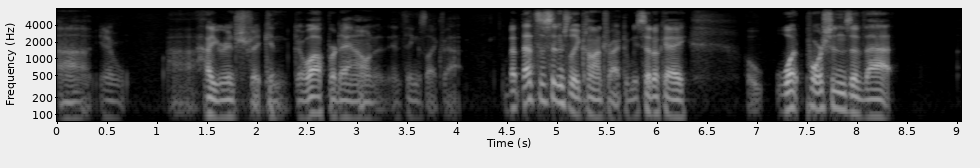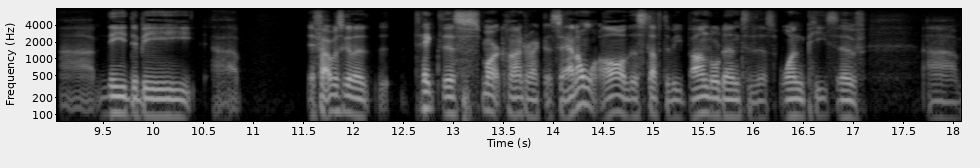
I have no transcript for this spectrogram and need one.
uh, you know uh, how your interest rate can go up or down and, and, things like that. But that's essentially a contract, and we said, okay, what portions of that uh, need to be? Uh, if I was going to take this smart contract and say, I don't want all of this stuff to be bundled into this one piece of um,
